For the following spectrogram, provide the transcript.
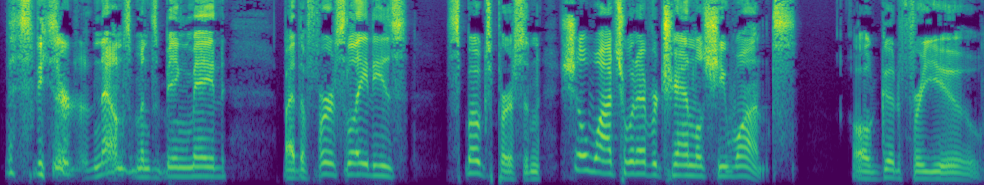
This, these are announcements being made by the First Lady's spokesperson. She'll watch whatever channel she wants. Oh, good for you.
